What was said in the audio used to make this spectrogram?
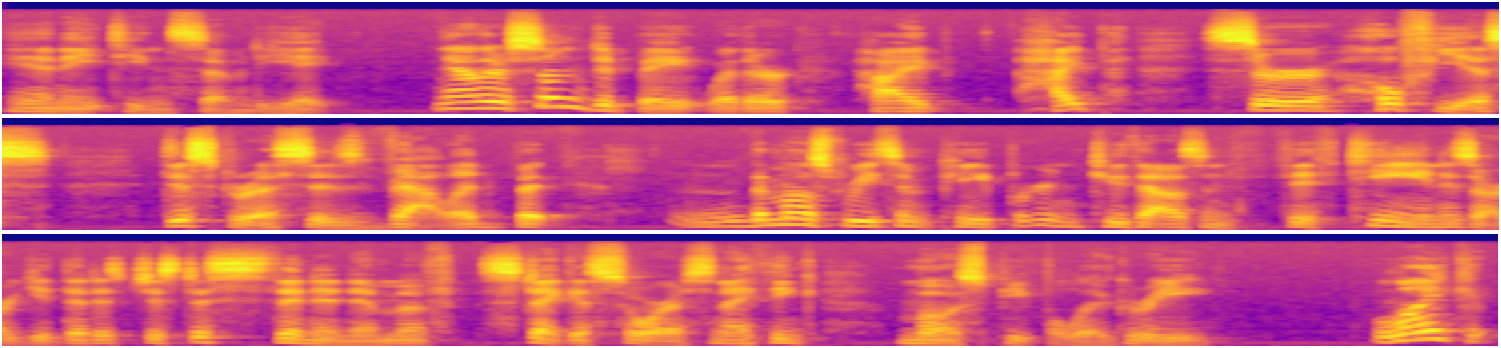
in 1878. Now, there's some debate whether Hypsirhophus discurus is valid, but the most recent paper in 2015 has argued that it's just a synonym of Stegosaurus, and I think most people agree. Like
